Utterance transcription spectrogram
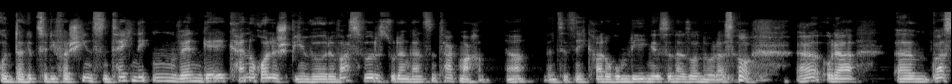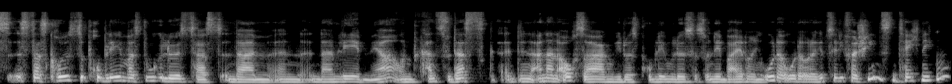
und da gibt's ja die verschiedensten Techniken, wenn Geld keine Rolle spielen würde. Was würdest du den ganzen Tag machen? Ja, wenn es jetzt nicht gerade rumliegen ist in der Sonne oder so. Ja, oder ähm, was ist das größte Problem, was du gelöst hast in deinem, in, in deinem Leben, ja? Und kannst du das den anderen auch sagen, wie du das Problem gelöst hast und dir beibringen? Oder, oder, oder gibt's ja die verschiedensten Techniken?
